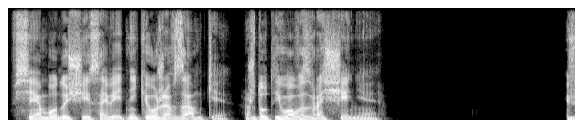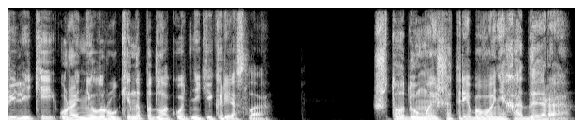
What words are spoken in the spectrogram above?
Все будущие советники уже в замке, ждут его возвращения». Великий уронил руки на подлокотники кресла. «Что думаешь о требованиях Адера?»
